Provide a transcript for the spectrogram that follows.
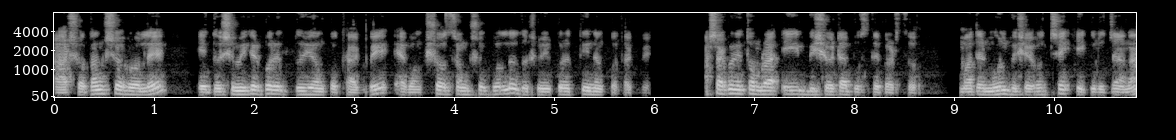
আর শতাংশ হলে এই দশমিকের পরে দুই অঙ্ক থাকবে এবং সহস্রাংশ বললে দশমিক পরে তিন অঙ্ক থাকবে। আশা করি তোমরা এই বিষয়টা বুঝতে পারছ। আমাদের মূল বিষয় হচ্ছে এগুলো জানা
